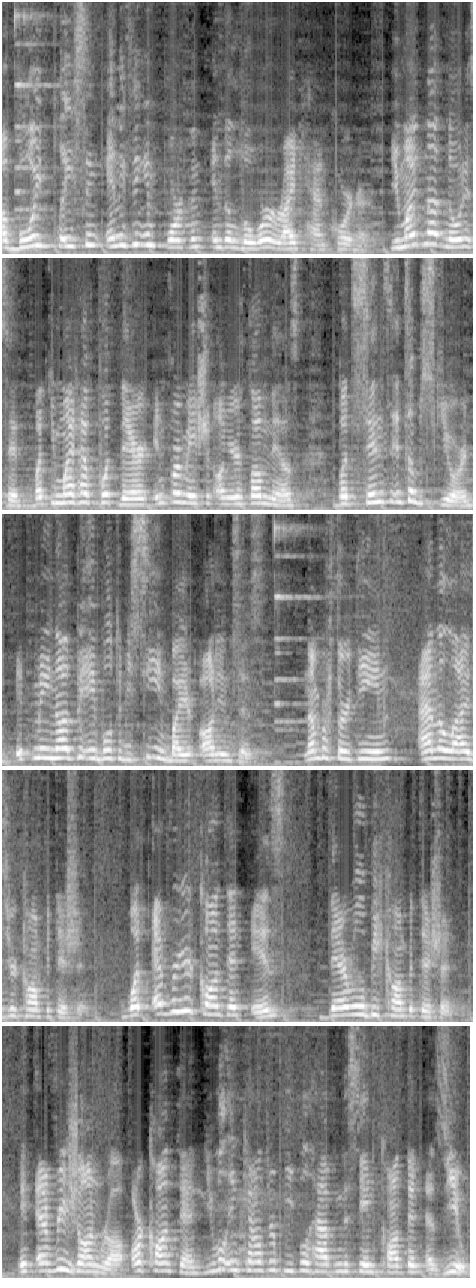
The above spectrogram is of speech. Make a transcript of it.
Avoid placing anything important in the lower right hand corner. You might not notice it, but you might have put there information on your thumbnails, but since it's obscured, it may not be able to be seen by your audiences. Number 13, analyze your competition. Whatever your content is, there will be competition. In every genre or content, you will encounter people having the same content as you.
